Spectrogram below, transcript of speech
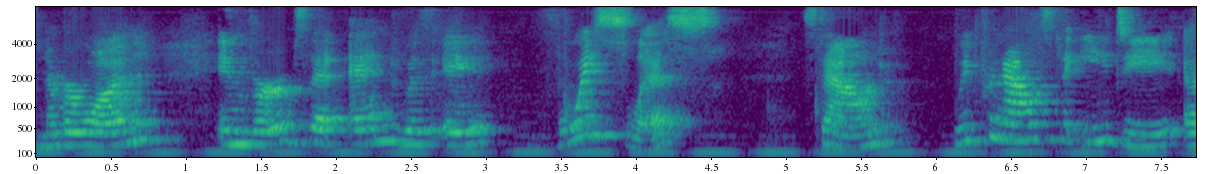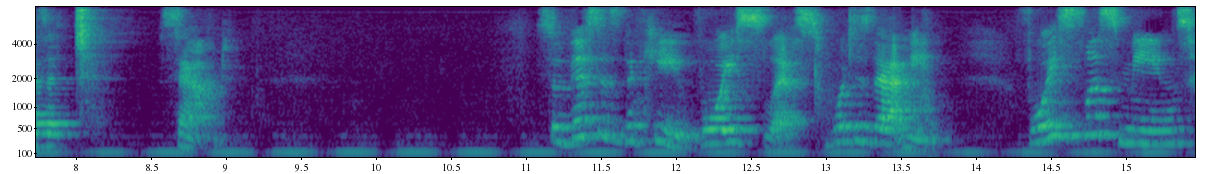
Number one, in verbs that end with a voiceless sound, we pronounce the ed as a t sound. So this is the key, voiceless. What does that mean? Voiceless means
